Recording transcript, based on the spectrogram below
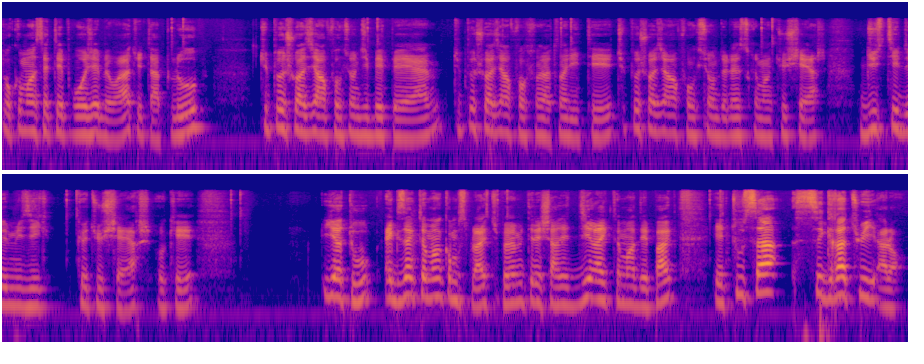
pour commencer tes projets, ben voilà, tu tapes loop. Tu peux choisir en fonction du BPM, tu peux choisir en fonction de la tonalité, tu peux choisir en fonction de l'instrument que tu cherches, du style de musique que tu cherches, ok? Il y a tout, exactement comme Splice. Tu peux même télécharger directement des packs. Et tout ça, c'est gratuit. Alors,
